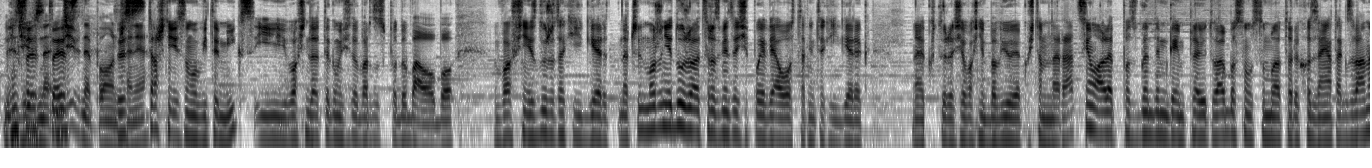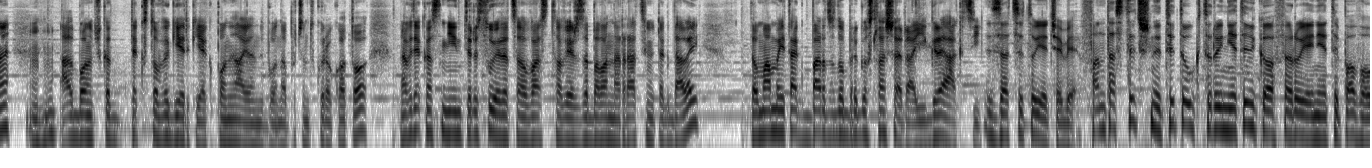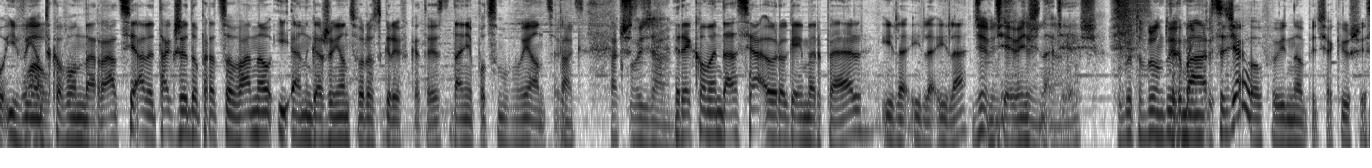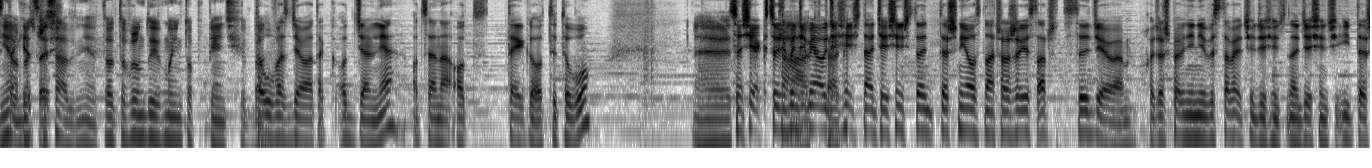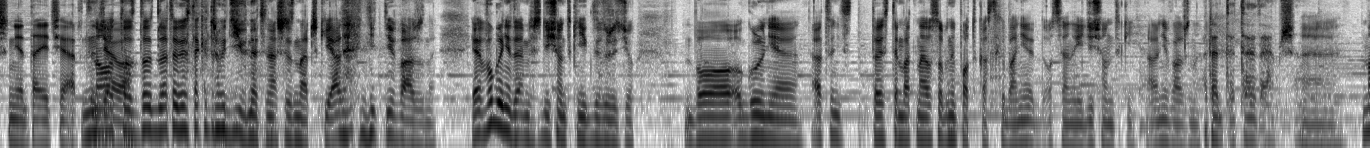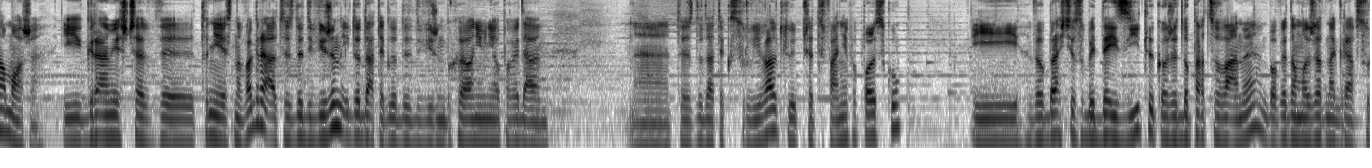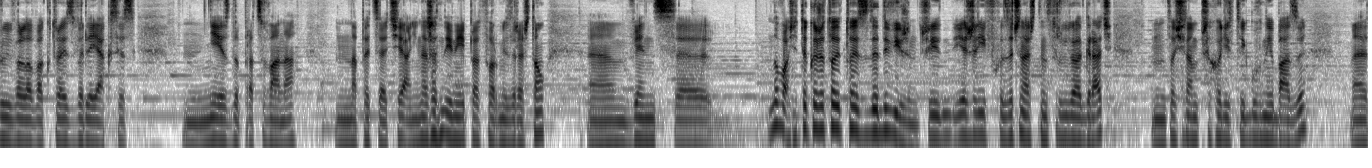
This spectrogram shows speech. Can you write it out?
Więc dziwne, to jest, to jest, dziwne połączenie. To jest strasznie niesamowity miks i właśnie dlatego mi się to bardzo spodobało, bo właśnie jest dużo takich gier, znaczy może nie dużo, ale coraz więcej się pojawiało ostatnio takich gierek, e, które się właśnie bawiły jakąś tam narracją, ale pod względem gameplayu to albo są symulatory chodzenia tak zwane, mhm. albo na przykład tekstowe gierki, jak Pony Island było na początku roku. A to nawet jak nas nie interesuje ta cała warstwa, wiesz, zabawa narracją i tak dalej, to mamy i tak bardzo dobrego slashera i grę akcji. Zacytuję ciebie. Fantastyczny tytuł, który nie tylko oferuje nietypową i wyjątkową wow. narrację, ale także dopracowaną i angażującą rozgrywkę. To jest zdanie podsumowujące. Tak, tak powiedziałem. Rekomendacja Eurogamer.pl. Ile, ile, ile? 9, 9, na 10. W ogóle to wyląduje to w moim... arcydzieło powinno być, jak już jest nie, takie no, bez coś. przesady, nie. To, to wyląduje w moim top 5 chyba. To u was działa tak oddzielnie? Ocena od tego tytułu? W sensie, jak coś tak, będzie miało tak. 10 na 10, to też nie oznacza, że jest arcydziełem. Chociaż pewnie nie wystawiacie 10 na 10 i też nie dajecie arcydzieła. No, to, to dlatego jest takie trochę dziwne te nasze znaczki, ale nic nieważne. Ja w ogóle nie dałem jeszcze dziesiątki nigdy w życiu, bo ogólnie, ale to, nic, to jest temat na osobny podcast chyba, nie oceny i dziesiątki, ale nieważne. Red Dead Redemption. E, no może. I grałem jeszcze w, to nie jest nowa gra, ale to jest The Division i dodatek do The Division, bo chyba o nim nie opowiadałem. E, to jest dodatek Survival, czyli przetrwanie po polsku. I wyobraźcie sobie Daisy, tylko że dopracowane, bo wiadomo, żadna gra survivalowa, która jest w Early Access mm, nie jest dopracowana na PC, ani na żadnej innej platformie zresztą, więc e, no właśnie, tylko że to, to jest The Division, czyli jeżeli zaczynasz ten survival grać, mm, to się tam przechodzi z tej głównej bazy,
